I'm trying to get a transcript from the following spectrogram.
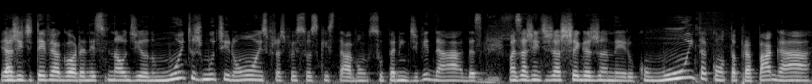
E a gente teve agora, nesse final de ano, muitos mutirões para as pessoas que estavam super endividadas, Isso. mas a gente já chega a janeiro com muita conta para pagar.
